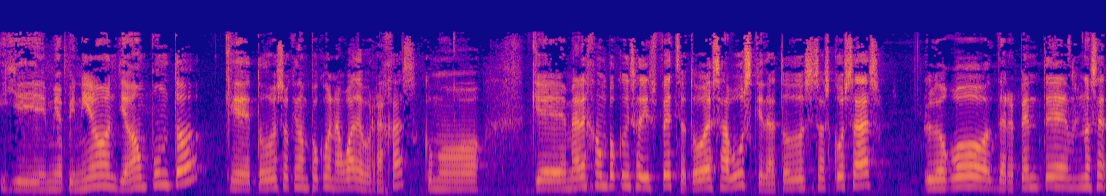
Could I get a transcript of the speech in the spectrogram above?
y en mi opinión llega a un punto que todo eso queda un poco en agua de borrajas, como que me ha dejado un poco insatisfecho toda esa búsqueda, todas esas cosas, luego de repente, no sé,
